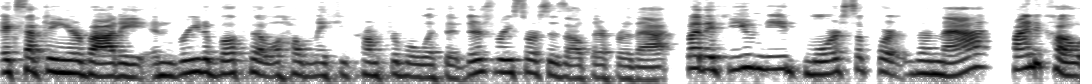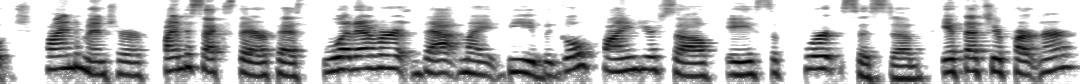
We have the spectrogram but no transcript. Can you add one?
accepting your body and read a book that will help make you comfortable with it. There's resources out there for that. But if you need more support than that, find a coach, find a mentor, find a sex therapist, whatever that might be. But go find yourself a support system. If that's your partner,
